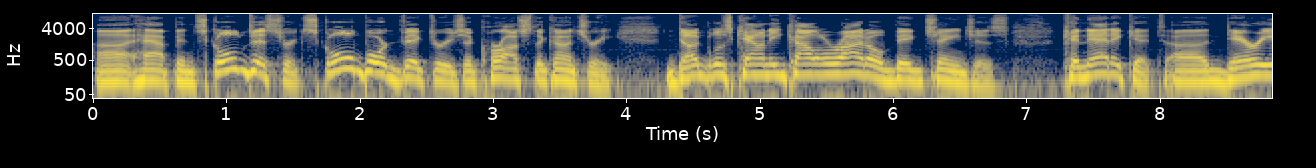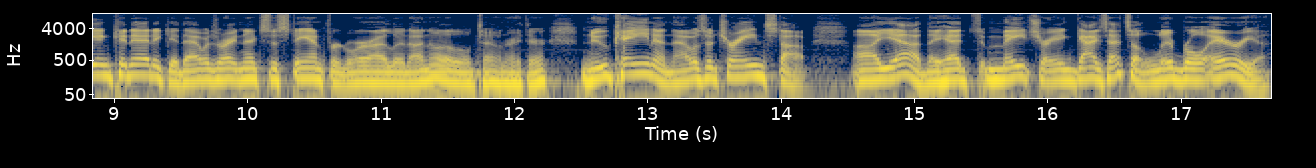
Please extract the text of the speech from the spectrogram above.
uh, happened. School districts, school board victories across the country. Douglas County, Colorado, big changes. Connecticut, uh, Darien, Connecticut. That was right next to Stamford, where I live. I know that little town right there. New Canaan, that was a train stop. Uh, yeah, they had major, and guys, that's a liberal area.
